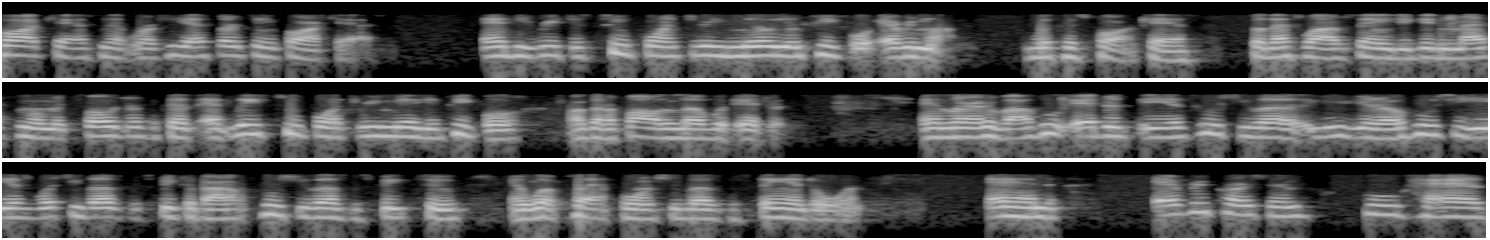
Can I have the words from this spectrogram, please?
podcast network, he has 13 podcasts, and he reaches 2.3 million people every month with his podcast. So that's why I'm saying you're getting maximum exposure because at least 2.3 million people are going to fall in love with Edris and learn about who Edris is, who she loves, you know, who she is, what she loves to speak about, who she loves to speak to, and what platform she loves to stand on. And every person who has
